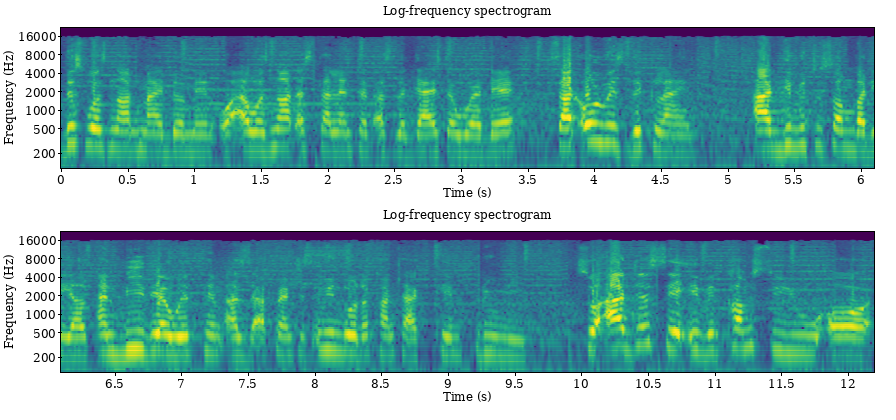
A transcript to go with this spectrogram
this was not my domain or I was not as talented as the guys that were there. So I'd always decline. I'd give it to somebody else and be there with him as the apprentice, even though the contract came through me. So I'd just say if it comes to you or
